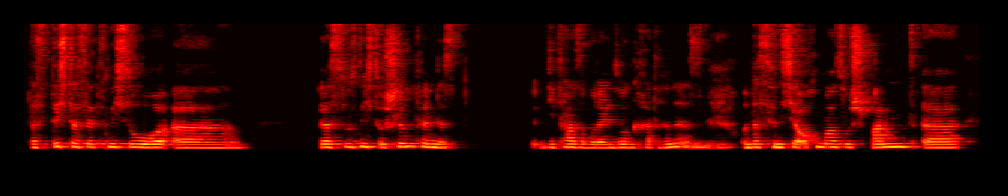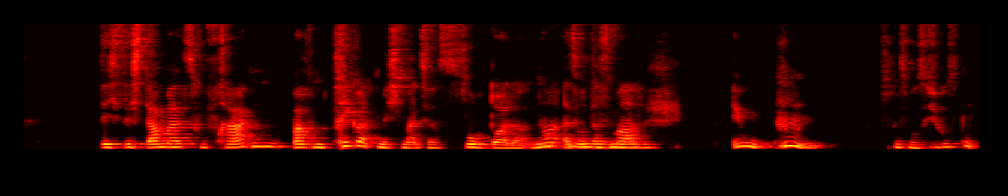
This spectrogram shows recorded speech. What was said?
dass dich das jetzt nicht so äh, dass du es nicht so schlimm findest, die Phase, wo dein Sohn gerade drin ist. Mhm. Und das finde ich ja auch immer so spannend, äh, dich, sich da mal zu fragen, warum triggert mich manches so dolle, ne? Also, mhm. dass man im, jetzt muss ich husten,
